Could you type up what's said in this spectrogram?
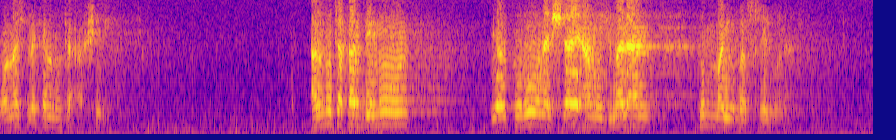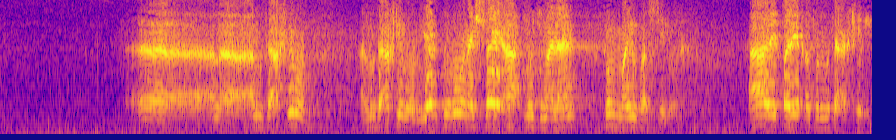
ومسلك المتأخرين. المتقدمون يذكرون الشيء مجملا ثم يفصلونه. آه، المتأخرون المتأخرون يذكرون الشيء مجملا ثم يفصلونه. هذه طريقة المتأخرين.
